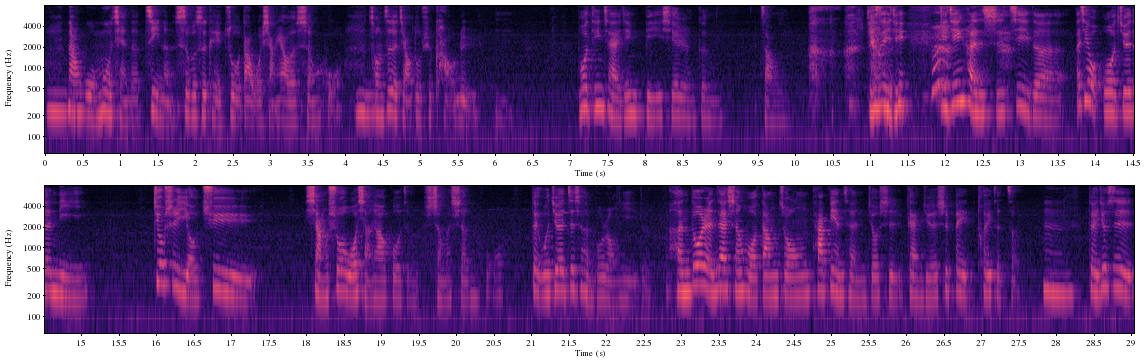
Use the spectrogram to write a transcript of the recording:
嗯，那我目前的技能是不是可以做到我想要的生活？嗯，从这个角度去考虑。嗯，不过听起来已经比一些人更早了，就是已经已经很实际的，而且我觉得你就是有去想说，我想要过怎么什么生活。对，我觉得这是很不容易的。很多人在生活当中，他变成就是感觉是被推着走。嗯，对，就是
